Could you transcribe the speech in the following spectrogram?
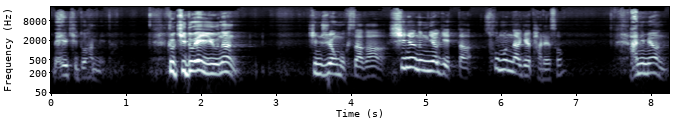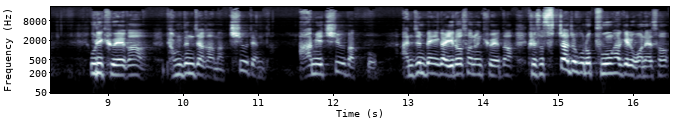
매일 기도합니다. 그 기도의 이유는 김주영 목사가 신유 능력이 있다 소문나길 바래서 아니면 우리 교회가 병든 자가 막 치유된다. 암이 치유받고 안진뱅이가 일어서는 교회다. 그래서 숫자적으로 부흥하기를 원해서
